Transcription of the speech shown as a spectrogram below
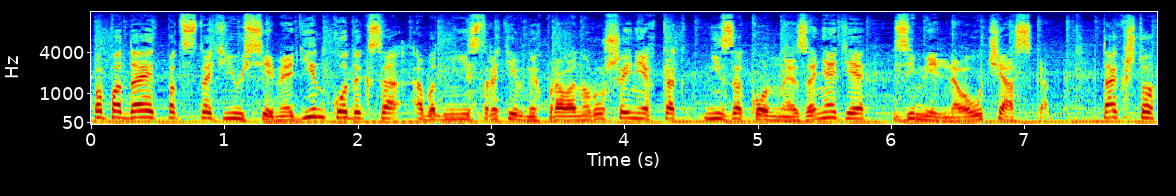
попадает под статью 7.1 Кодекса об административных правонарушениях как незаконное занятие земельного участка. Так что,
